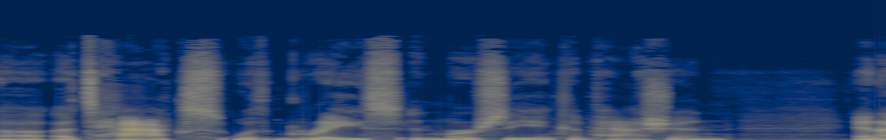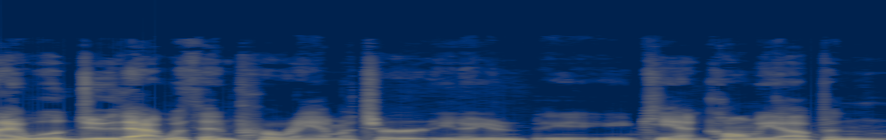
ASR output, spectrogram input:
uh, attacks with grace and mercy and compassion and I will do that within parameter. You know, you you can't call me up and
